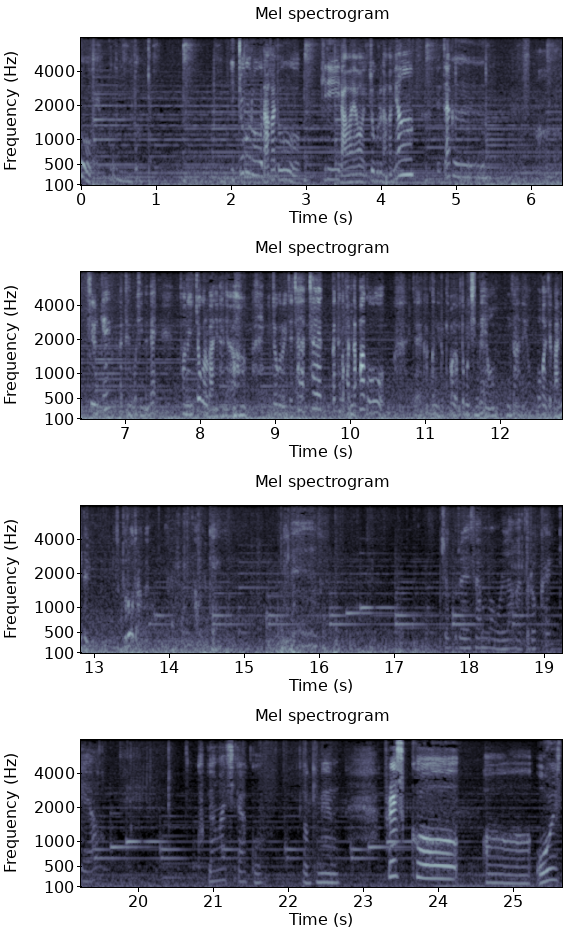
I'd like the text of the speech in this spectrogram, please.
또 혼도 이쪽으로 나가도 길이 나와요. 이쪽으로 나가면 작은 어, 지름길 같은 곳이 있는데 저는 이쪽으로 많이 다녀요. 이쪽으로 이제 차, 차 같은 거 반납하고 이제 가끔 이렇게 어 여기도 뭐 짓네요. 공사하네요. 뭐가 이제 많이들 들어오더라고요. 그래서 이렇게 여기는 이쪽으로 해서 한번 올라가도록 할게요. 구경하시라고. 여기는 프리스코 어, old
